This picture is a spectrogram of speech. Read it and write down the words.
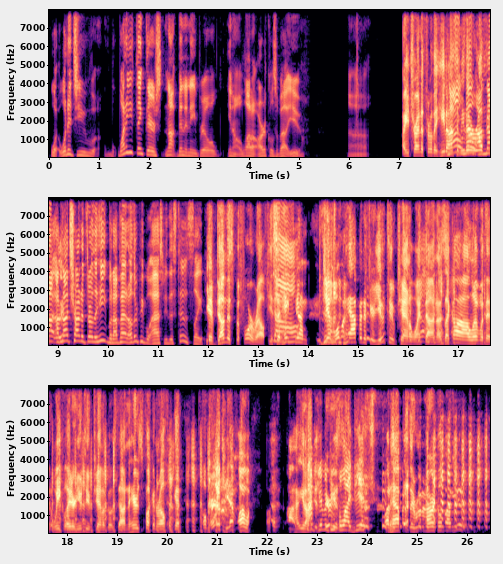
what what did you? Why do you think there's not been any real, you know, a lot of articles about you? Uh, are you trying to throw the heat no, onto me no, there, Ralph? I'm not. I'm not trying to throw the heat, but I've had other people ask me this too. It's like you've done this before, Ralph. You no. said, "Hey, Jim, Jim, what would happen if your YouTube channel went down?" I was like, "Oh, I'll live with it." A week later, YouTube channel goes down, and here's fucking Ralph again. Oh boy, Jim, wow. Uh, you know, Stop giving people ideas. What happens if they wrote an article about you?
